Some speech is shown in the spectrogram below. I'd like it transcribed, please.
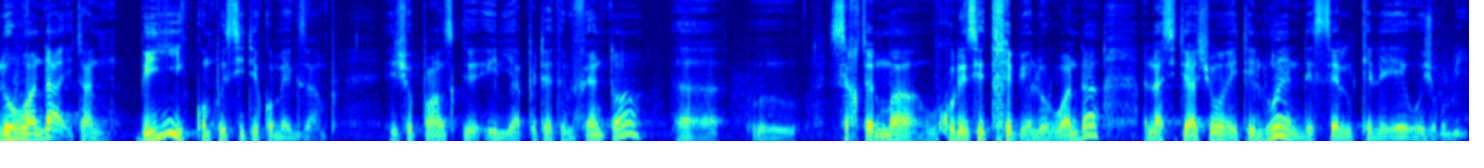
Rwanda est un pays qu'on peut citer comme exemple. Et je pense qu'il y a peut-être 20 ans, euh, euh, certainement, vous connaissez très bien le Rwanda, la situation était loin de celle qu'elle est aujourd'hui.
